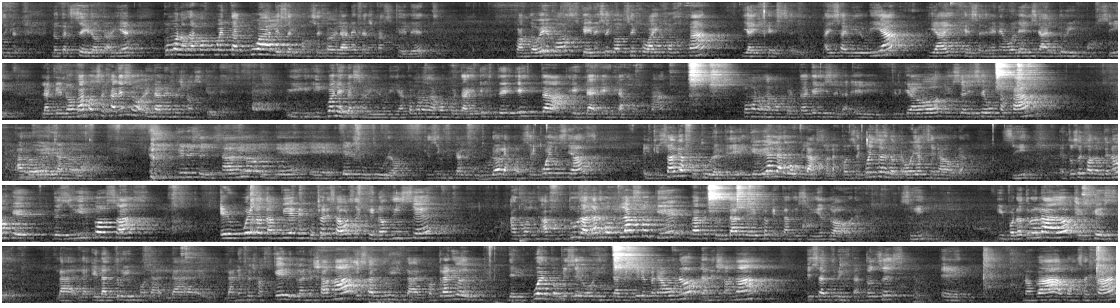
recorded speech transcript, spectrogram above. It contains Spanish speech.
lo tercero, ¿está bien? ¿Cómo nos damos cuenta cuál es el consejo de la Nefesh Maskelet? Cuando vemos que en ese consejo hay Jochma y hay Gesed, hay sabiduría y hay Gesed, benevolencia, altruismo, ¿sí? La que nos va a aconsejar eso es la Nefesh Maskelet. ¿Y, y cuál es la sabiduría? ¿Cómo nos damos cuenta? Este, esta es la, es la Jochma. ¿Cómo nos damos cuenta? ¿Qué dice la- el Pirkei Avot? Dice, dice un jajam, a roer ¿Quién es el sabio? El que eh, ve el futuro. ¿Qué el futuro? Las consecuencias. El que sabe a futuro, el que, el que ve a largo plazo, las consecuencias de lo que voy a hacer ahora. ¿sí? Entonces, cuando tenemos que decidir cosas, es bueno también escuchar esa voz que nos dice a, futuro, a largo plazo, qué va a resultar de esto que estás decidiendo ahora. ¿sí? Y por otro lado, el gesed, el altruismo, la, la, la la es altruista, al contrario del, del cuerpo que es egoísta, que quiere para uno, la neyamá es altruista. Entonces, eh, nos va a aconsejar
